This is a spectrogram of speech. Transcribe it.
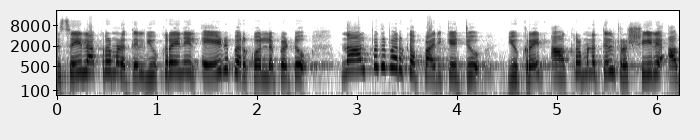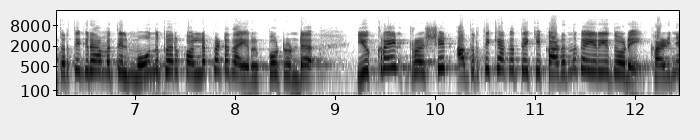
മിസൈൽ ആക്രമണത്തിൽ യുക്രൈനിൽ ഏഴ് പേർ കൊല്ലപ്പെട്ടു നാൽപ്പത് പേർക്ക് പരിക്കേറ്റു. യുക്രൈൻ ആക്രമണത്തിൽ റഷ്യയിലെ അതിർത്തി ഗ്രാമത്തിൽ മൂന്ന് പേർ കൊല്ലപ്പെട്ടതായി റിപ്പോർട്ടുണ്ട്. യുക്രൈൻ റഷ്യൻ അതിർത്തിക്കകത്തേക്ക് കടന്നു കയറിയതോടെ കഴിഞ്ഞ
